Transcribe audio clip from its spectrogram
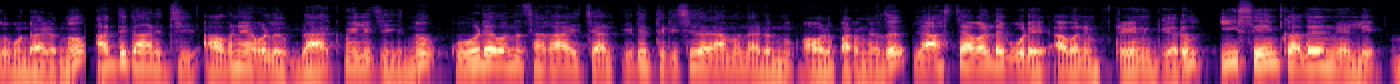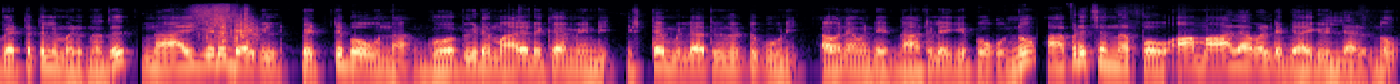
കൊണ്ടായിരുന്നു. അത് കാണിച്ച് അവനെ അവൾ ബ്ലാക്ക്മെയിൽ ചെയ്യുന്നു. കൂടെ വന്ന് സഹായിച്ചാൽ ഇത് തിരിച്ചു തരാമെന്നായിരുന്നു അവൾ പറഞ്ഞത്. ലാസ്റ്റ് അവളുടെ കൂടെ അവനും ട്രെയിൻ കയറും. ഈ സെയിം കഥ തന്നെയല്ലേ വെട്ടത്തിലും വരുന്നത്. നായികയുടെ ബാഗിൽ പെട്ടുപോകുന്ന ഗോപിയുടെ മാല എടുക്കാൻ വേണ്ടി ഇഷ്ടമില്ലാതിരുന്നിട്ട് കൂടി അവൻ അവന്റെ നാട്ടിലേക്ക് പോകുന്നു. അവിടെ ചെന്നപ്പോൾ ആ മാല അവളുടെ ബാഗിലില്ലായിരുന്നു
